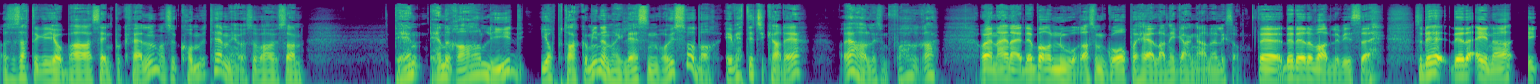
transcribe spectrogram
Og så satt jeg og jobba sent på kvelden, og så kom hun til meg, og så var hun sånn det er, en, det er en rar lyd i opptakene mine når jeg leser en voiceover. Jeg vet ikke hva det er. Jeg har liksom, fara. Å ja, nei, nei, det er bare Nora som går på hælene i gangene, liksom. Det, det, er det det vanligvis er. Så det, det, er det ene jeg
